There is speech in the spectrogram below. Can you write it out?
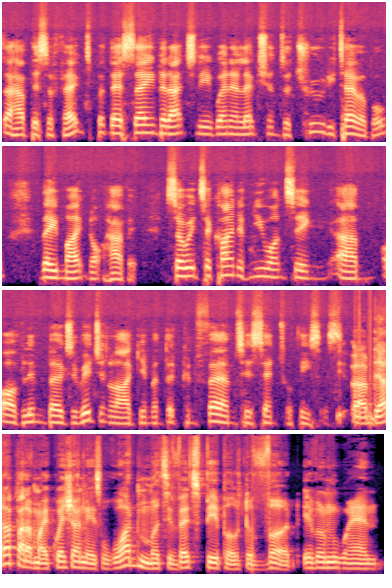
to have this effect, but they're saying that actually when elections are truly terrible, they might not have it. So it's a kind of nuancing um, of Lindberg's original argument that confirms his central thesis. Uh, the other part of my question is what motivates people to vote even when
